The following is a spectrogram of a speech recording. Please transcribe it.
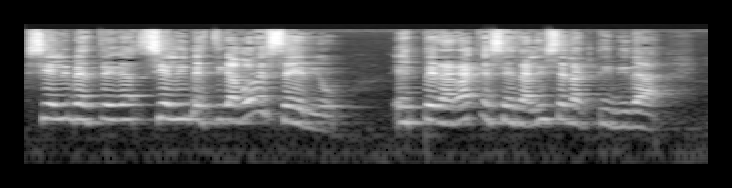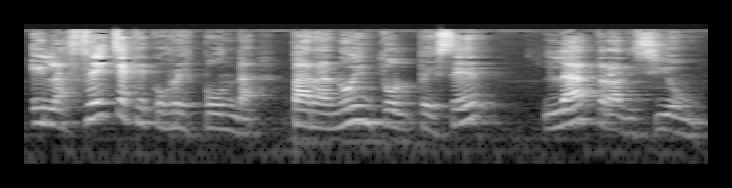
Si el, si el investigador es serio, esperará que se realice la actividad en la fecha que corresponda para no entorpecer la tradición.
